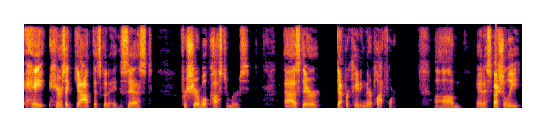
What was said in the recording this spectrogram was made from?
hey, here's a gap that's going to exist for Cherwell customers as they're deprecating their platform, um, and especially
